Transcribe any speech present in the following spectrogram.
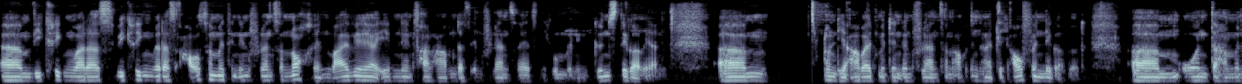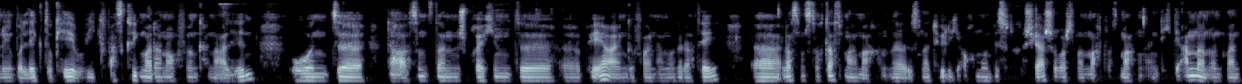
ähm, wie kriegen wir das, wie kriegen wir das außer mit den Influencern noch hin? Weil wir ja eben den Fall haben, dass Influencer jetzt nicht unbedingt günstiger werden. Ähm, und die Arbeit mit den Influencern auch inhaltlich aufwendiger wird. Ähm, und da haben wir überlegt, okay, wie, was kriegen wir da noch für einen Kanal hin? Und äh, da ist uns dann entsprechend äh, äh PR eingefallen, haben wir gedacht, hey, äh, lass uns doch das mal machen. Das ist natürlich auch immer ein bisschen Recherche, was man macht, was machen eigentlich die anderen. Und man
